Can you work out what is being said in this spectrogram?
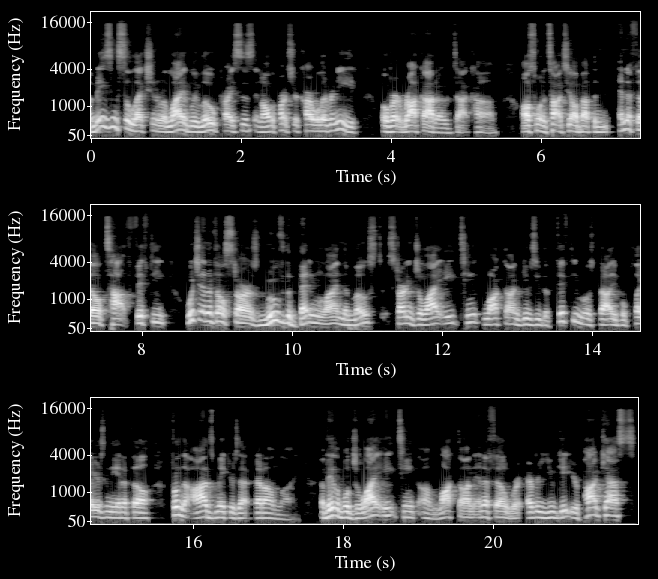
Amazing selection, reliably low prices, and all the parts your car will ever need over at rockauto.com. Also, want to talk to you all about the NFL Top 50 which NFL stars move the betting line the most? Starting July 18th, Locked On gives you the 50 most valuable players in the NFL from the odds makers at BetOnline. Available July 18th on Locked On NFL, wherever you get your podcasts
